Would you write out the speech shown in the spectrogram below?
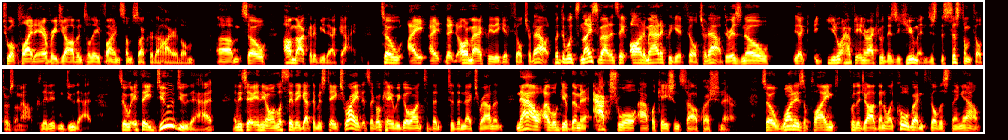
to apply to every job until they find yep. some sucker to hire them. Um, so I'm not going to be that guy. So I, I that automatically they get filtered out. But the, what's nice about it is they automatically get filtered out. There is no like you don't have to interact with as a human just the system filters them out because they didn't do that. So if they do do that and they say you know let's say they got the mistakes right it's like okay we go on to the to the next round and now i will give them an actual application style questionnaire so one is applying for the job, then I'm like, cool, go ahead and fill this thing out.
